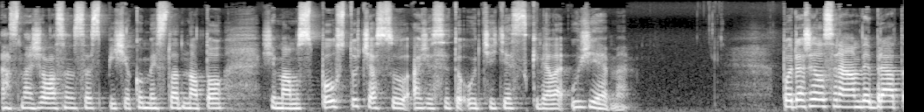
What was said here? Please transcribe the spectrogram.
A snažila jsem se spíš jako myslet na to, že mám spoustu času a že si to určitě skvěle užijeme. Podařilo se nám vybrat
